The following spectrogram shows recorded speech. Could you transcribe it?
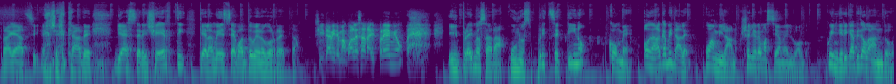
Ragazzi, cercate di essere certi che la mail sia quantomeno corretta. Sì, Davide, ma quale sarà il premio? il premio sarà uno sprizzettino con me, o nella capitale o a Milano. Sceglieremo assieme il luogo. Quindi, ricapitolando,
